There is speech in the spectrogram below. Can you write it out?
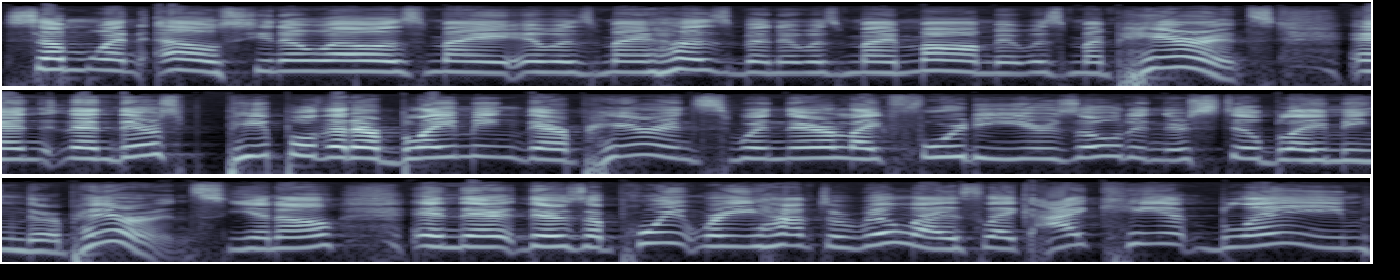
someone else. You know, well, it was my it was my husband, it was my mom, it was my parents. And then there's people that are blaming their parents when they're like 40 years old and they're still blaming their parents, you know? And there there's a point where you have to realize like I can't blame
